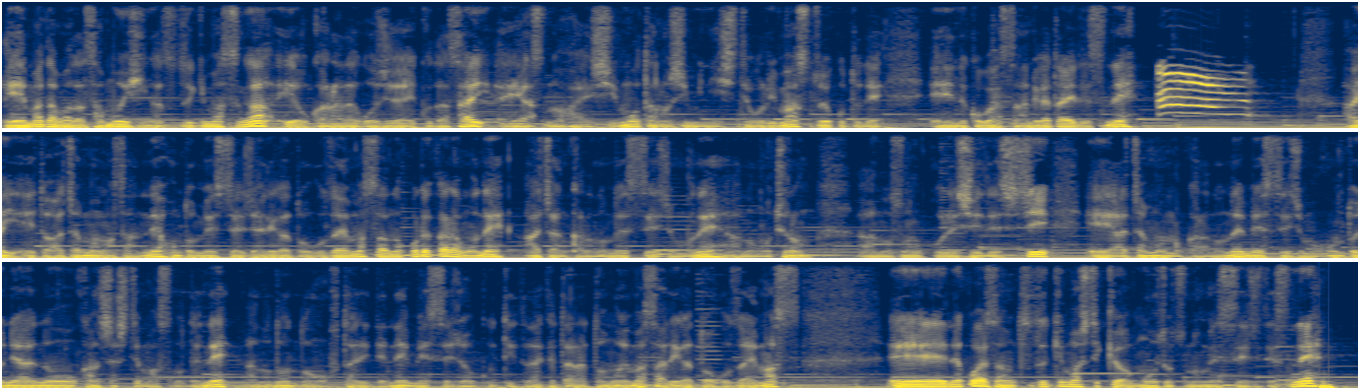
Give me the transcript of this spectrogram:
えー、まだまだ寒い日が続きますが、えー、お体ご自愛ください、えー、明日の配信も楽しみにしておりますということで、えー、猫林さんありがたいですねはい、えっ、ー、と、あちゃんママさんね、本当メッセージありがとうございます。あの、これからもね、あーちゃんからのメッセージもね、あの、もちろん、あの、すごく嬉しいですし、えー、あちゃんママからのね、メッセージも本当にあの、感謝してますのでね、あの、どんどんお二人でね、メッセージを送っていただけたらと思います。ありがとうございます。えー、猫屋さん続きまして今日はもう一つのメッセージですね。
